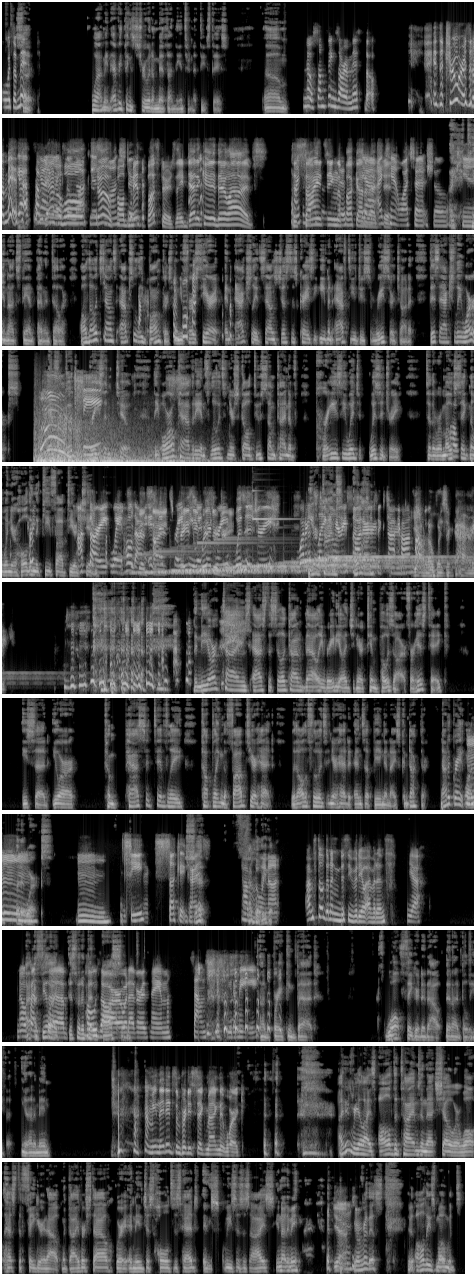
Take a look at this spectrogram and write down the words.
Oh, it's a So- myth. Well, I mean, everything's true in a myth on the internet these days. Um, no, some things are a myth though. Is it true or is it a myth? Yeah, some Yeah, They had things. like a whole Loch Ness show called Monster. Mythbusters. They dedicated their lives to Find sciencing the fuck out yeah, of that I shit. can't watch that show. I I can't. cannot stand Penn and Teller. Although it sounds absolutely bonkers when you first hear it, and actually it sounds just as crazy even after you do some research on it. This actually works. There's a good See? reason too. The oral cavity and fluids in your skull do some kind of crazy wizard- wizardry to the remote Oh. signal when you're holding the key fob to your I'm chin. sorry. Wait, hold on. Good It says crazy, Crazy wizardry. wizardry. Wizardry. What are you New like, York Times. HarryPotter.com? You're the wizard, Harry. the New York Times asked the Silicon Valley radio engineer Tim Pozar for his take. He said, You are capacitively coupling the fob to your head. With all the fluids in your head, it ends up being a nice conductor. Not a great one, but it Mm. works. Mm. See, suck it, guys. I Absolutely believe it. not. I'm still gonna need to see video evidence. Yeah. No I- I offense feel to like this would have been Pozar awesome. or whatever his name sounds fishy to me. on Breaking Bad. If Walt figured it out, then I'd believe it. You know what I mean? I mean, they did some pretty sick magnet work. I didn't realize all the times in that show where Walt has to figure it out, MacGyver style, where and he just holds his head and he squeezes his eyes. You know what I mean? Yeah. You remember this? There's all these moments.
